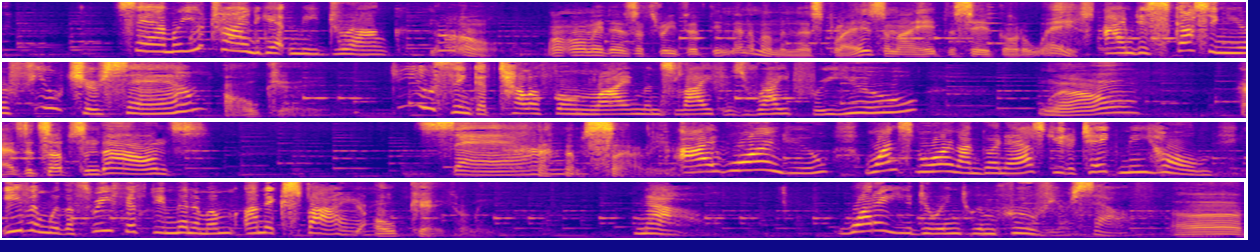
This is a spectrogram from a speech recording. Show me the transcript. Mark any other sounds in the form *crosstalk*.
Sam, are you trying to get me drunk? No. Well, only there's a 350 minimum in this place, and I hate to see it go to waste. I'm discussing your future, Sam. Okay. Do you think a telephone lineman's life is right for you? Well, has its ups and downs. Sam. *laughs* I'm sorry. I warned you once more, and I'm going to ask you to take me home, even with a 350 minimum unexpired. Yeah, okay, honey. Now, what are you doing to improve yourself? Uh,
